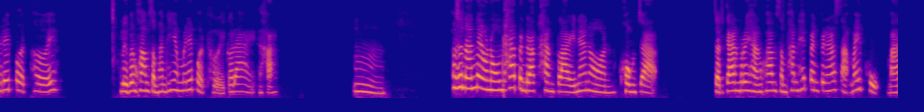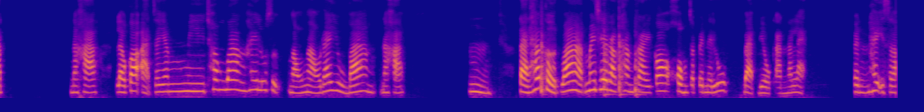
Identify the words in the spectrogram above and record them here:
ไม่ได้เปิดเผย หรือเป็นความสัมพันธ์ที่ยังไม่ได้เปิดเผยก็ได้นะคะ อืม เพราะฉะนั้นแนวโน้มถ้าเป็นรักทางไกลแน่นอน คงจะ จัดการบริหารความสัมพันธ์ให้เป็นเป็นลักษณะไม่ผูกมัดนะคะ แล้วก็อาจจะยังมีช่องว่างให้รู้สึกเหงาเหงาได้อยู่บ้างนะคะ อืม แต่ถ้าเกิดว่าไม่ใช่รักทางไกลก็คงจะเป็นในรูปแบบเดียวกันนั่นแหละ เป็นให้อิสร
